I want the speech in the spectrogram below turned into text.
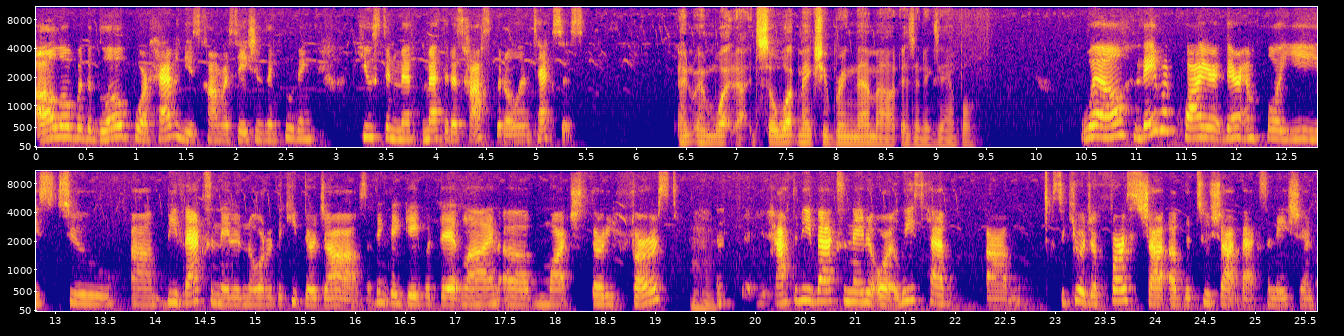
all over the globe who are having these conversations, including Houston Methodist Hospital in Texas. And and what so what makes you bring them out as an example? Well, they require their employees to um, be vaccinated in order to keep their jobs. I think they gave a deadline of March 31st. And you have to be vaccinated or at least have um, secured your first shot of the two shot vaccination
